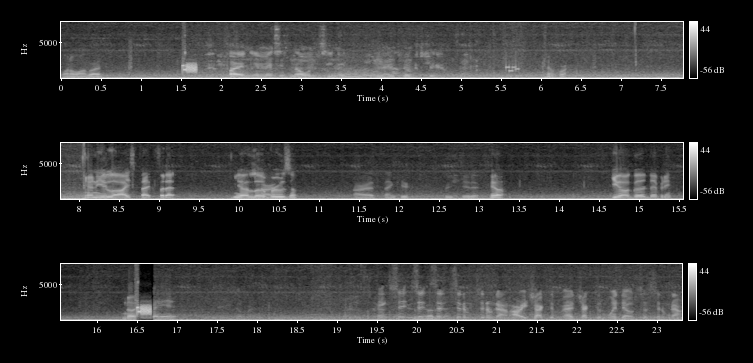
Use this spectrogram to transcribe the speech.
101, go ahead. Fire near misses, no one's seen it. And then Smoke Street. 10 4. I need a little ice pack for that. Yeah, a little Alright. bruising. All right, thank you. Appreciate it. Yeah. You all good, deputy? No. Hey, sit, sit, sit, sit him, sit him down. I already checked him. I checked the window. Sit, sit him down.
